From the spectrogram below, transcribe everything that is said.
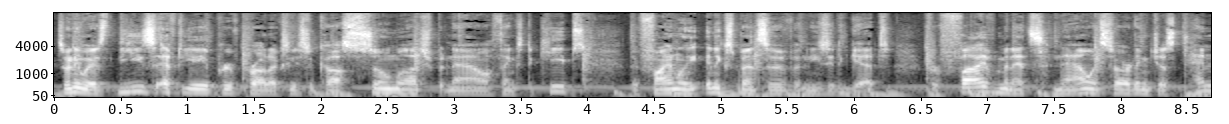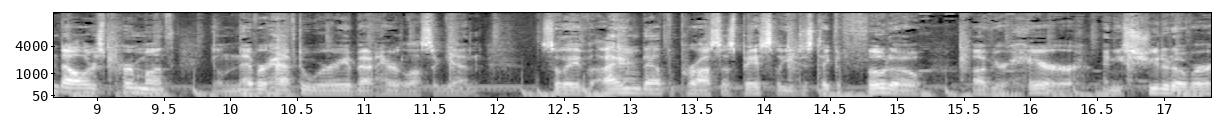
So, anyways, these FDA approved products used to cost so much, but now, thanks to Keeps, they're finally inexpensive and easy to get. For five minutes, now and starting just $10 per month, you'll never have to worry about hair loss again. So, they've ironed out the process. Basically, you just take a photo of your hair and you shoot it over,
